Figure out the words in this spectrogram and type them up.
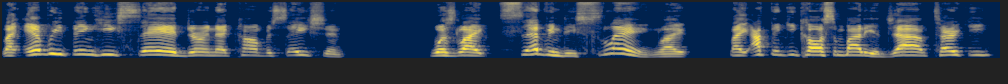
like everything he said during that conversation was like 70s slang. Like, like I think he called somebody a job turkey.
